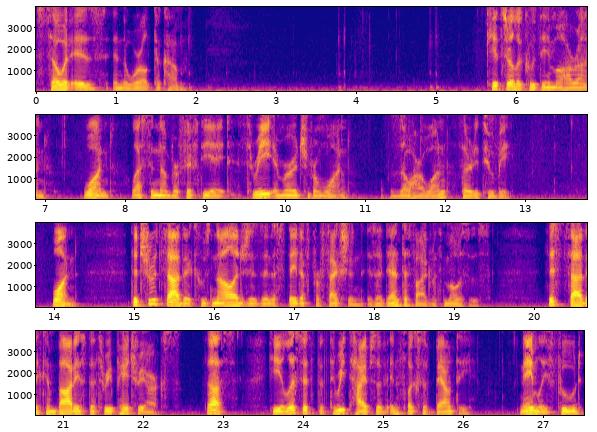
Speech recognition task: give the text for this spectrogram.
so it is in the world to come. Kitzur Likutei Moharan 1. Lesson number 58. Three emerge from one. Zohar 1, 32b. 1. The true tzaddik, whose knowledge is in a state of perfection, is identified with Moses. This tzaddik embodies the three patriarchs. Thus, he elicits the three types of influx of bounty, namely food,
